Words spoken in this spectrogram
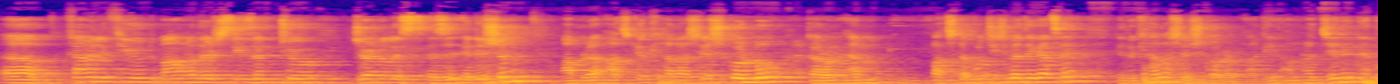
uh, Family Feud Bangladesh Season 2 Journalist Edition. আমরা আজকের খেলা শেষ করব কারণ পাঁচটা পঁচিশ বেজে গেছে কিন্তু খেলা শেষ করার আগে আমরা জেনে নেব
